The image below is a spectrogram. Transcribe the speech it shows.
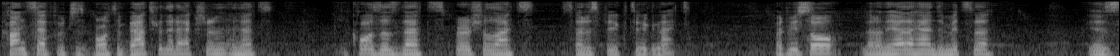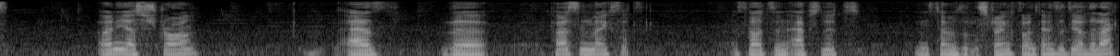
concept which is brought about through that action, and that causes that spiritual light, so to speak, to ignite. But we saw that on the other hand, the mitzvah is only as strong as the person makes it. It's not an absolute in terms of the strength or intensity of the light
